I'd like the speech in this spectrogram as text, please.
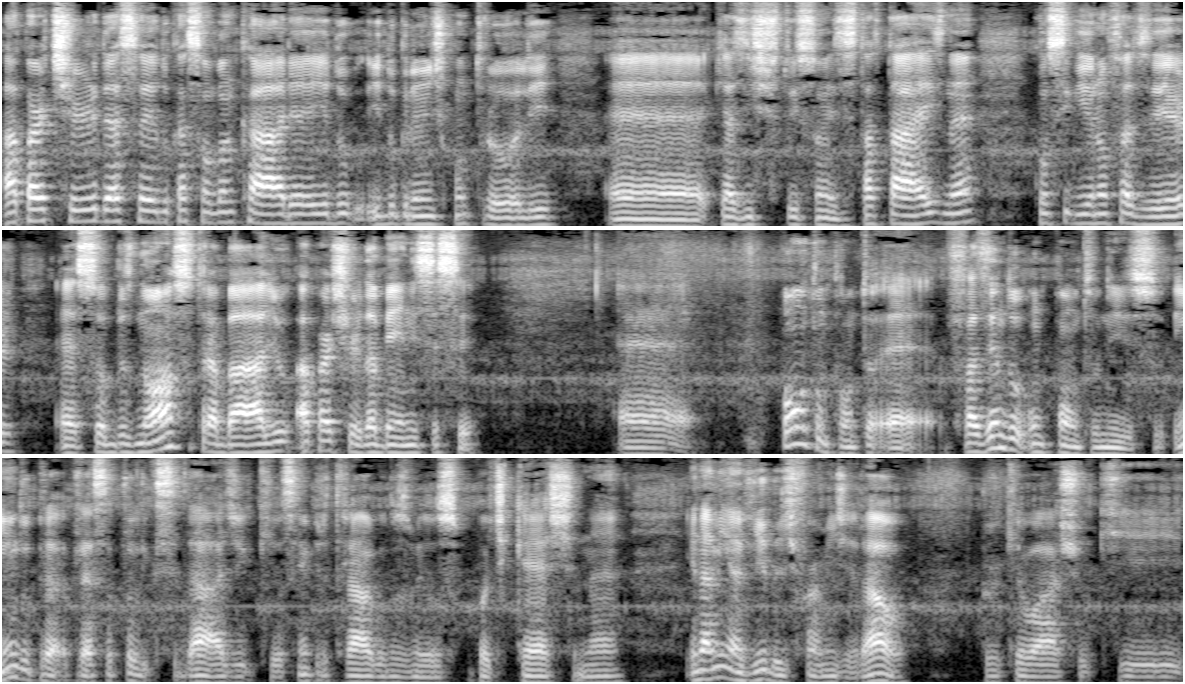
a partir dessa educação bancária e do, e do grande controle é, que as instituições estatais né, conseguiram fazer é, sobre o nosso trabalho a partir da BNCC. É, ponto um ponto, é, fazendo um ponto nisso, indo para essa prolixidade que eu sempre trago nos meus podcasts, né? E na minha vida de forma em geral, porque eu acho que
